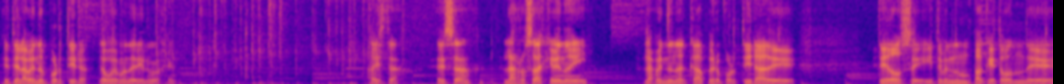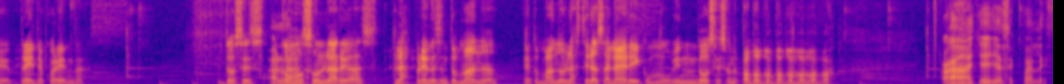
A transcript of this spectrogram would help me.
Y te la venden por tira. Le voy a mandar ahí la imagen. Ahí está. Esa, las rosadas que ven ahí, las venden acá, pero por tira de, de 12. Y te venden un paquetón de 30, 40. Entonces, la- como son largas, las prendes en tu mano, en tu mano las tiras al aire y como vienen 12, son de pa pa pa pa pa pa pa, pa. Ah, ya, ya sé cuál es.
